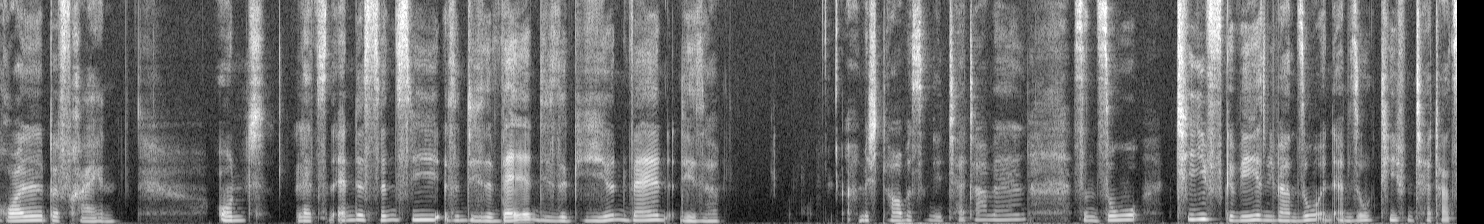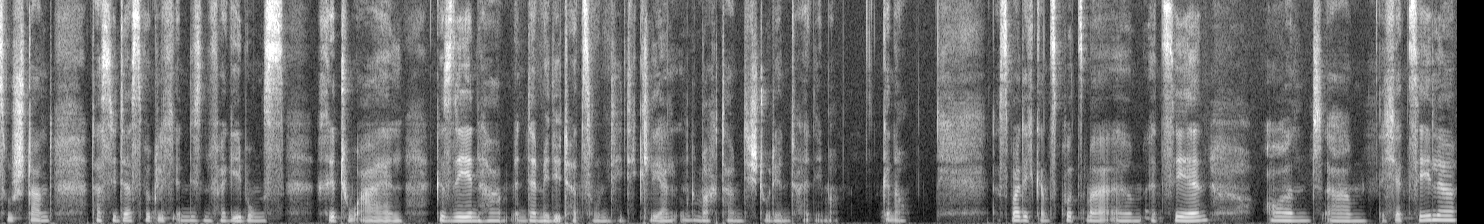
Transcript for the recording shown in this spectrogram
Groll befreien. Und letzten Endes sind sie, sind diese Wellen, diese Gehirnwellen, diese, ähm, ich glaube, es sind die Theta-Wellen, sind so tief gewesen, die waren so in einem so tiefen Theta-Zustand, dass sie das wirklich in diesen Vergebungsritualen gesehen haben, in der Meditation, die die Klienten gemacht haben, die Studienteilnehmer. Genau. Das wollte ich ganz kurz mal ähm, erzählen. Und ähm, ich erzähle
